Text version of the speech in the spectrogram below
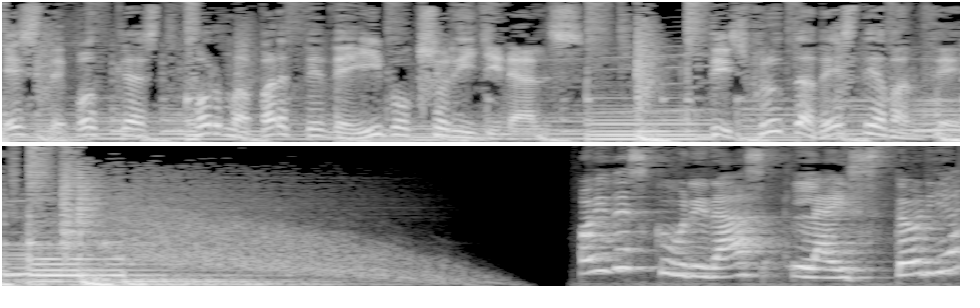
Este podcast forma parte de Evox Originals. Disfruta de este avance. Hoy descubrirás la historia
